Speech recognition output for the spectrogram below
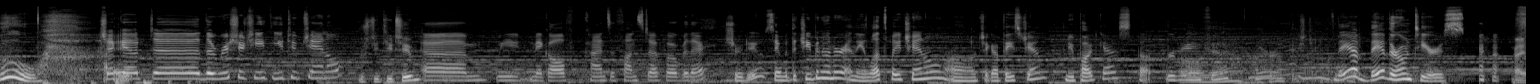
Ooh. Check I- out uh, the Rooster Teeth YouTube channel. Rooster Teeth YouTube. Um, we make all kinds of fun stuff over there. Sure do. Same with the Achievement Hunter and the Let's Play channel. Uh, check out Face Jam, new podcast about reviewing Oh, film. yeah. I heard on Face Jam. They have they have their own tiers. All right.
